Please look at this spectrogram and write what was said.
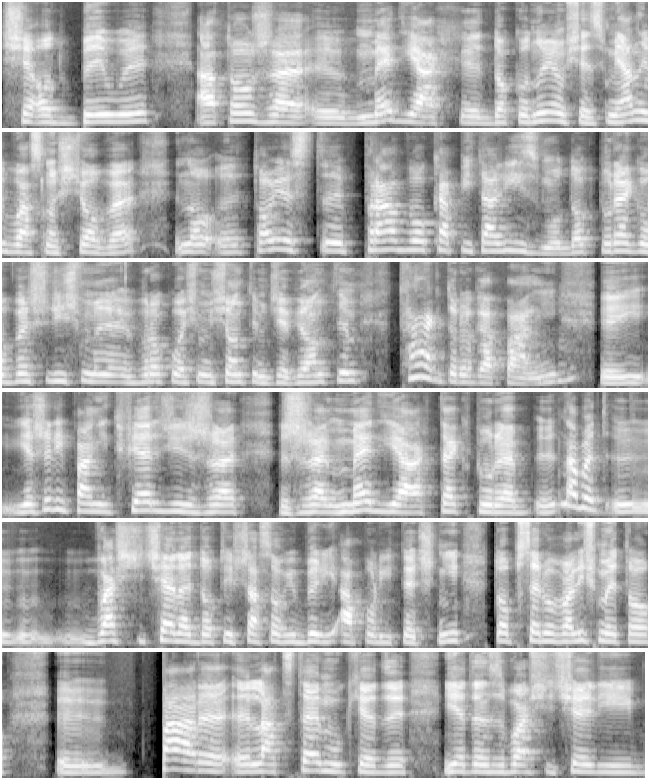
się odbyły, a to, że w mediach dokonują się zmiany własnościowe, no to jest prawo kapitalizmu, do którego weszliśmy w roku 89. Tak, droga pani, y, jeżeli pani twierdzi, że, że media, te, które y, nawet y, właściciele dotychczasowi byli apolityczni, to obserwowaliśmy to parę lat temu, kiedy jeden z właścicieli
